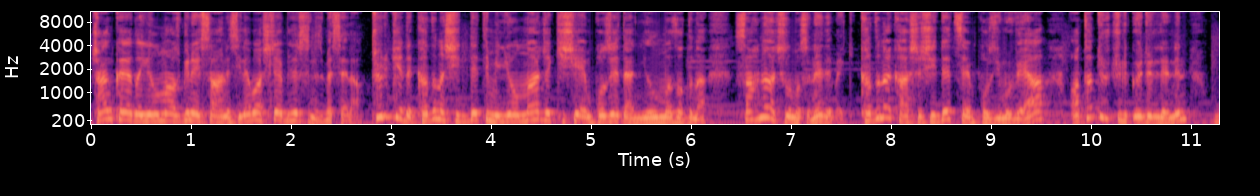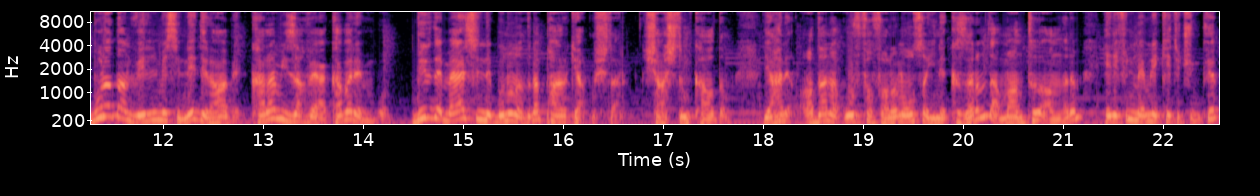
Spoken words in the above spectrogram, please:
Çankaya'da Yılmaz Güney sahnesiyle başlayabilirsiniz mesela. Türkiye'de kadına şiddeti milyonlarca kişiye empoze eden Yılmaz adına sahne açılması ne demek? Kadına karşı şiddet sempozyumu veya Atatürkçülük ödüllerinin buradan verilmesi nedir abi? Kara mizah veya kabare mi bu? Bir de Mersin'de bunun adına park yapmışlar. Şaştım kaldım. Yani Adana, Urfa falan olsa yine kızarım da mantığı anlarım. Herifin memleketi çünkü.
